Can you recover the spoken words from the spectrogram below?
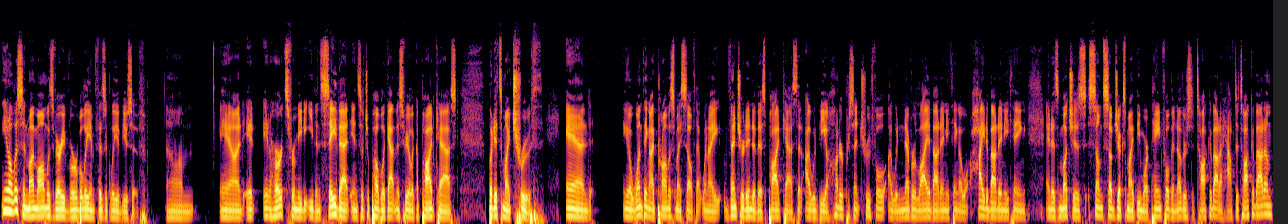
you know, listen, my mom was very verbally and physically abusive. Um, and it it hurts for me to even say that in such a public atmosphere like a podcast, but it's my truth. And you know, one thing I promised myself that when I ventured into this podcast that I would be 100% truthful, I would never lie about anything, I won't hide about anything, and as much as some subjects might be more painful than others to talk about, I have to talk about them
